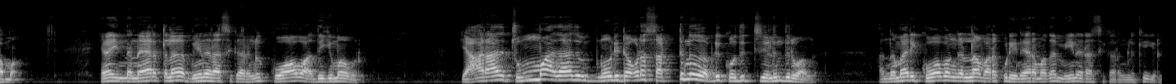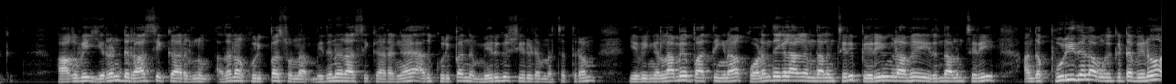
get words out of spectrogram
ஆமாம் ஏன்னா இந்த நேரத்தில் மீன ராசிக்காரங்களுக்கு கோவம் அதிகமாக வரும். யாராவது சும்மா ஏதாவது நோண்டிட்டா கூட சட்டுன்னு அப்படி கொதிச்சு எழுந்துருவாங்க. அந்த மாதிரி கோபங்கள்லாம் வரக்கூடிய நேரமாக தான் மீன ராசிக்காரங்களுக்கு இருக்குது ஆகவே இரண்டு ராசிக்காரர்களும் அதை நான் குறிப்பாக சொன்னேன் மிதுன ராசிக்காரங்க அது குறிப்பாக இந்த மிருக சீரிடம் நட்சத்திரம் இவங்க எல்லாமே பார்த்தீங்கன்னா குழந்தைகளாக இருந்தாலும் சரி பெரியவங்களாகவே இருந்தாலும் சரி அந்த புரிதல் அவங்கக்கிட்ட வேணும்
